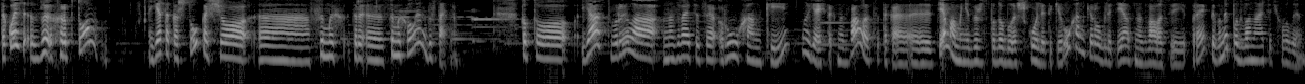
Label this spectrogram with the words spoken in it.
Так ось з хребтом є така штука, що е, 7, 7 хвилин достатньо. Тобто я створила, називається це руханки. Ну, я їх так назвала. Це така е, тема. Мені дуже сподобалось в школі такі руханки роблять. Я от назвала свій проєкт, і вони по 12 хвилин.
